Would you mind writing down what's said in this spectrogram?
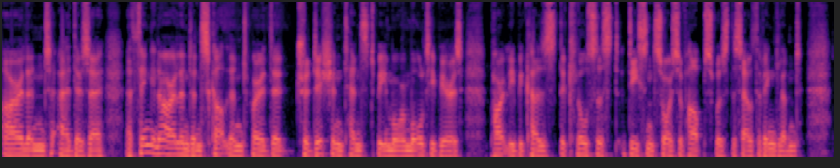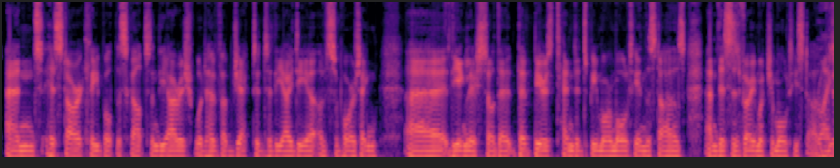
Ireland, uh, there's a, a thing in Ireland and Scotland where the tradition tends to be more malty beers, partly because the closest decent source of hops was the south of England, and historically both the Scots and the Irish would have objected to the idea of supporting uh, the English, so the, the beers tend tended to be more malty in the styles, and this is very much a malty style. Right.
